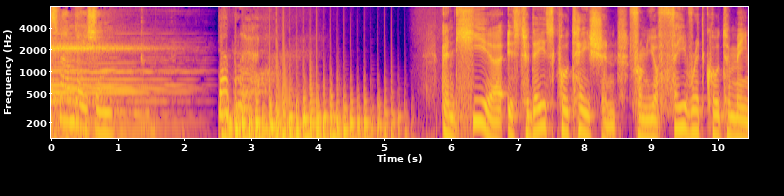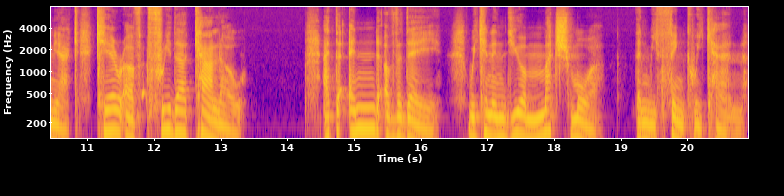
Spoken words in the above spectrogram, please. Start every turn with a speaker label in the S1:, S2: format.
S1: Genesis Foundation.
S2: And here is today's quotation from your favorite quotomaniac, care of Frida Kahlo. At the end of the day, we can endure much more than we think we can.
